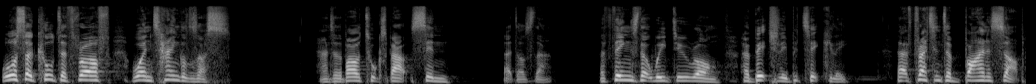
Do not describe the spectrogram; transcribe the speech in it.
We're also called to throw off what entangles us. And so the Bible talks about sin that does that the things that we do wrong, habitually, particularly, that threaten to bind us up,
